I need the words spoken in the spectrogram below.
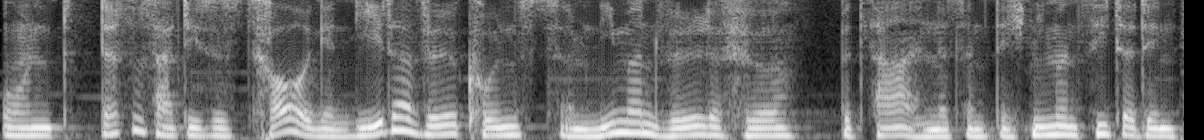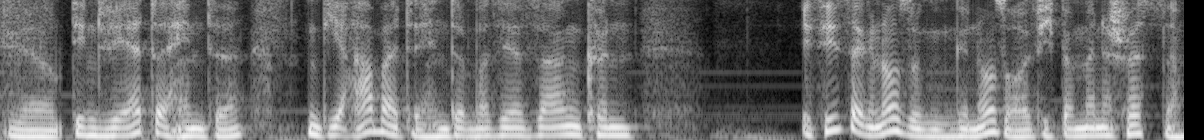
Und das ist halt dieses Traurige. Jeder will Kunst, niemand will dafür bezahlen letztendlich. Niemand sieht da den, Ja. den Wert dahinter und die Arbeit dahinter, was sie ja sagen können. Ich sehe es ja genauso, genauso häufig bei meiner Schwester.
